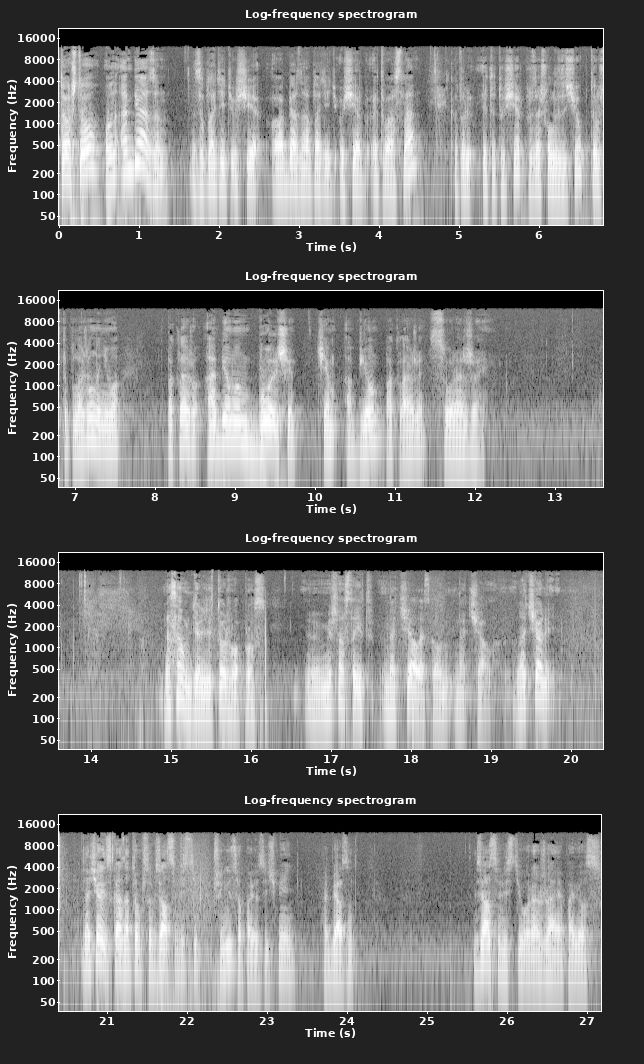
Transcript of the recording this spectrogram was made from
То, что он обязан заплатить ущерб, обязан оплатить ущерб этого осла, который этот ущерб произошел из-за чего? Потому что положил на него поклажу объемом больше, чем объем поклажи с урожаем. На самом деле здесь тоже вопрос. Э, Мишна стоит начало, я сказал начало. В начале, начале сказано о том, что взялся вести пшеницу, повез ячмень, обязан. Взялся вести урожай, повез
